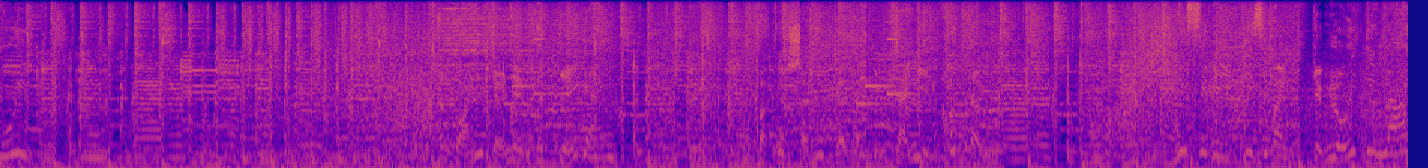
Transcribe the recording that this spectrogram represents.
vui. Thanh toán trở nên thật dễ dàng. Và cuộc sống trở thành những trải nghiệm bất tận. PCB PCBank dẫn lối tương lai.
